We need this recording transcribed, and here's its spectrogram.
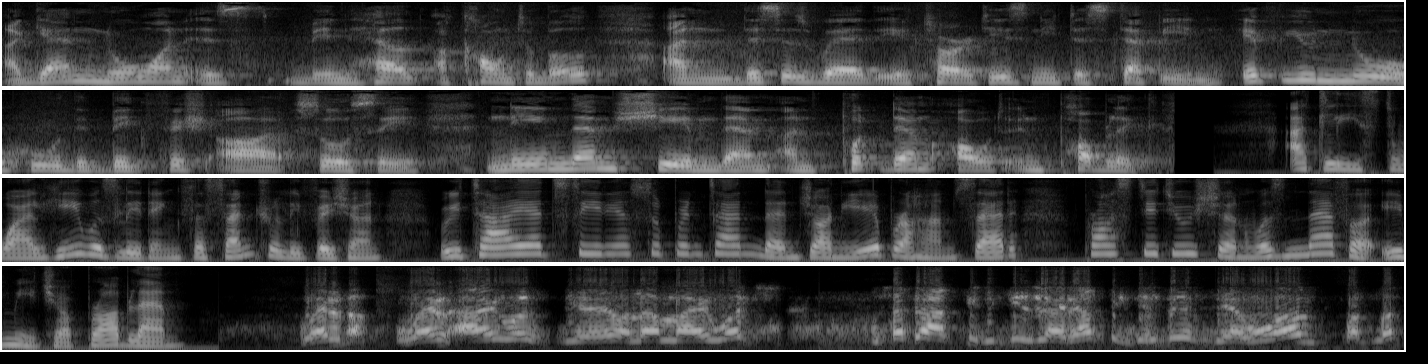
Again, no one is being held accountable, and this is where the authorities need to step in. If you know who the big fish are, so say, name them, shame them, and put them out in public. At least while he was leading the Central Division, retired Senior Superintendent Johnny Abraham said prostitution was never a major problem. Well, when I was there on my watch, such activities like that taking place, there was, but not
